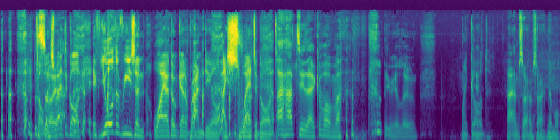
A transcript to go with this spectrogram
Tom, I swear to God, if you're the reason why I don't get a brand deal, I swear to God. I had to there. Come on, man. Leave me alone. My God, Alright, I'm sorry. I'm sorry. No more.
